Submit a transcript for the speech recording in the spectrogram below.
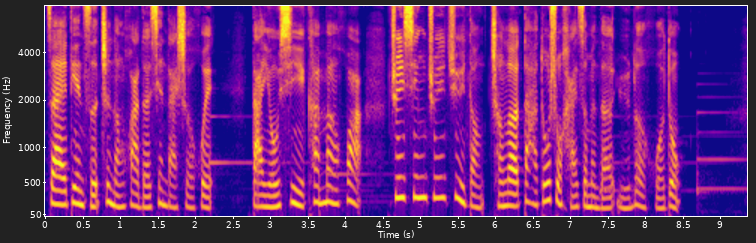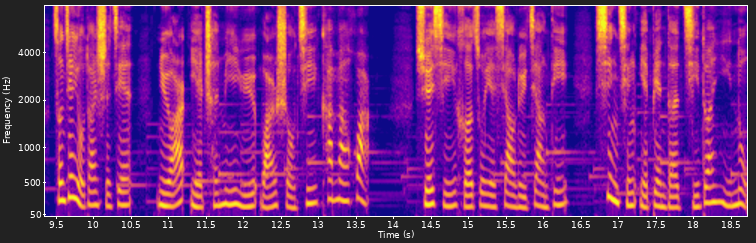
在电子智能化的现代社会，打游戏、看漫画、追星、追剧等成了大多数孩子们的娱乐活动。曾经有段时间，女儿也沉迷于玩手机、看漫画，学习和作业效率降低，性情也变得极端易怒。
